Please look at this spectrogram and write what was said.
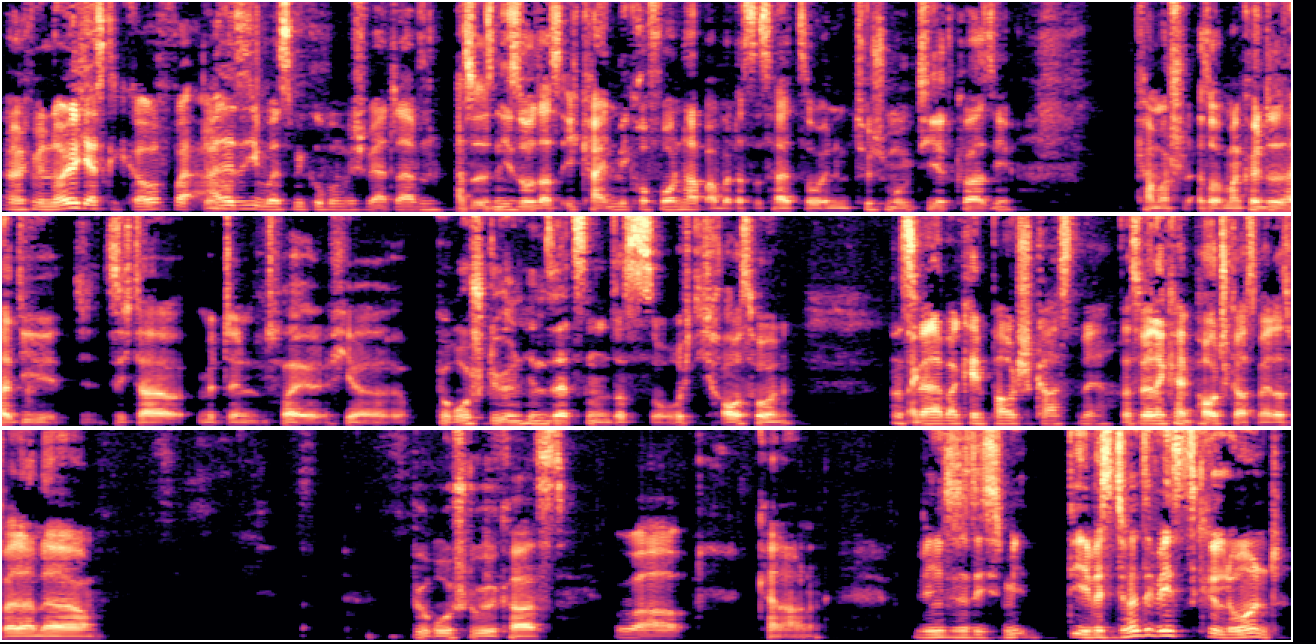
Habe ich mir neulich erst gekauft, weil Genau. alle sich über das Mikrofon beschwert haben. Also ist nie so, dass ich kein Mikrofon habe, aber das ist halt so in einem Tisch montiert quasi. Kann man, also man könnte halt die, die sich da mit den zwei hier Bürostühlen hinsetzen und das so richtig rausholen. Das wäre aber kein Pouchcast mehr. Das wäre dann kein Pouchcast mehr, das wäre dann der Bürostuhlcast. Wow. Keine Ahnung. Wenigstens hat sich die Investition hat sich wenigstens gelohnt.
